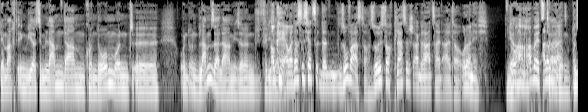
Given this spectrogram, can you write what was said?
der macht irgendwie aus dem Lammdarm Kondom und äh, und und Lammsalami, sondern für die Okay, Salami- aber das ist jetzt, so war es doch. So ist doch klassisch Agrarzeitalter, oder nicht? So Ja, Arbeitsteilung, Und,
